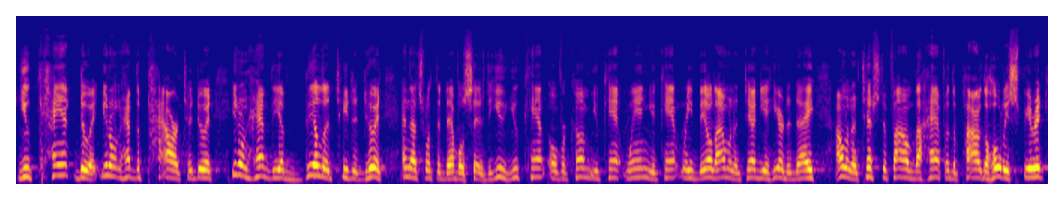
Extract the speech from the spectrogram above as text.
you can't do it. You don't have the power to do it. You don't have the ability to do it. And that's what the devil says to you. You can't overcome. You can't win. You can't rebuild. I want to tell you here today, I want to testify on behalf of the power of the Holy Spirit.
